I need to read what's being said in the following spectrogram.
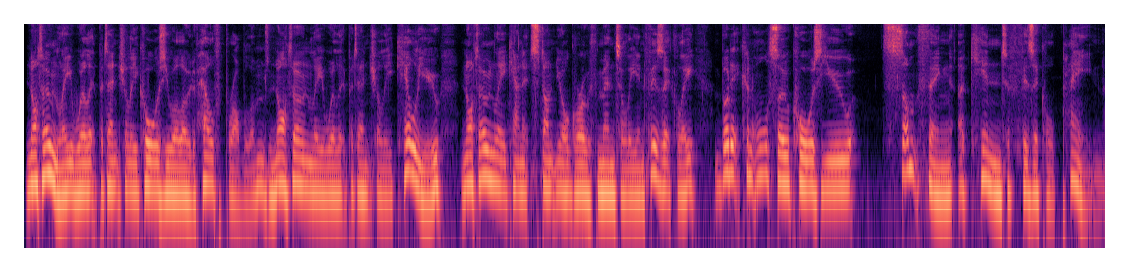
Not only will it potentially cause you a load of health problems, not only will it potentially kill you, not only can it stunt your growth mentally and physically, but it can also cause you something akin to physical pain.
